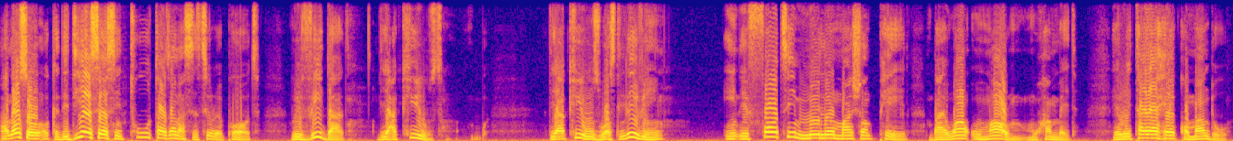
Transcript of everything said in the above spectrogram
And also, okay, the DSS in 2016 report revealed that the accused, the accused was living in a 40 million mansion paid by one Umar Muhammad, a retired air commando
